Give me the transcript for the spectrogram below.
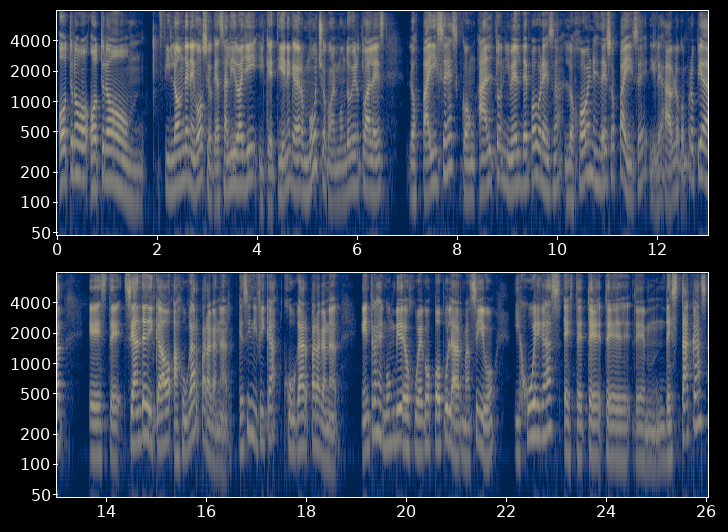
Otro, otro mm, filón de negocio que ha salido allí y que tiene que ver mucho con el mundo virtual es los países con alto nivel de pobreza, los jóvenes de esos países, y les hablo con propiedad, este, se han dedicado a jugar para ganar. ¿Qué significa jugar para ganar? Entras en un videojuego popular, masivo, y juegas, este, te, mm, destacas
